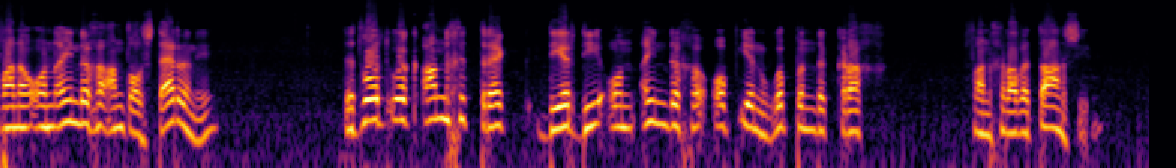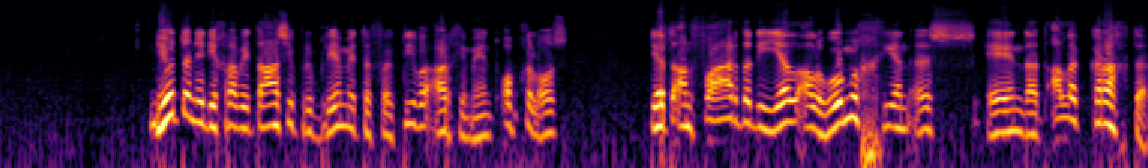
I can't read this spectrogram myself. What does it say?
van een oneindige aantal sterre nie, dit word ook aangetrek dier die oneindige opeenhopende kracht van gravitasie. Newton het die gravitasie probleem met een foutieve argument opgelos door te aanvaar dat die heel al homogeen is en dat alle krachte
